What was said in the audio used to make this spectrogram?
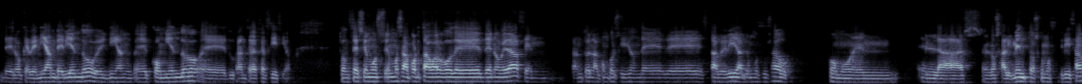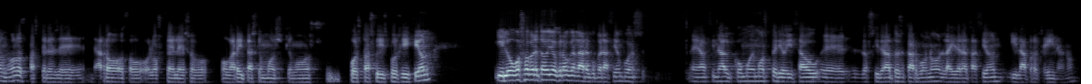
lo que venían bebiendo, venían eh, comiendo eh, durante el ejercicio. Entonces hemos, hemos aportado algo de, novedad en, tanto en la composición de esta bebida que hemos usado como en, en, las, en, los alimentos que hemos utilizado, ¿no? los pasteles de, arroz o, los geles o, barritas que hemos, que hemos puesto a su disposición. Y luego, sobre todo, yo creo que en la recuperación, pues eh, al final, cómo hemos periodizado eh, los hidratos de carbono, la hidratación y la proteína. ¿no?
